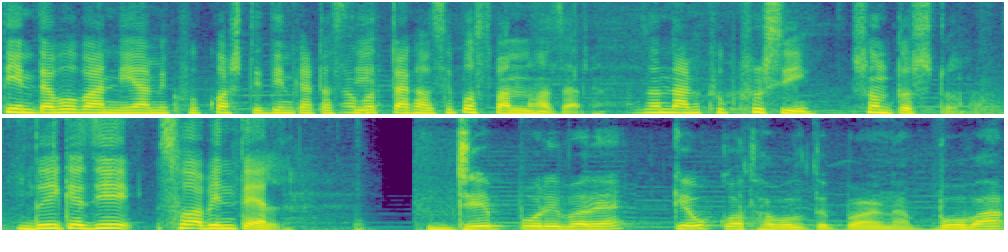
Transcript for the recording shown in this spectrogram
তিনটা ভোবা নিয়ে আমি খুব কষ্টে দিন কাটাচ্ছি। টাকা হচ্ছে পঁচপান্ন হাজার। জন্য আমি খুব খুশি সন্তুষ্ট। দুই কেজি সোয়াবিন তেল। যে পরিবারে কেউ কথা বলতে পারে না বোবা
